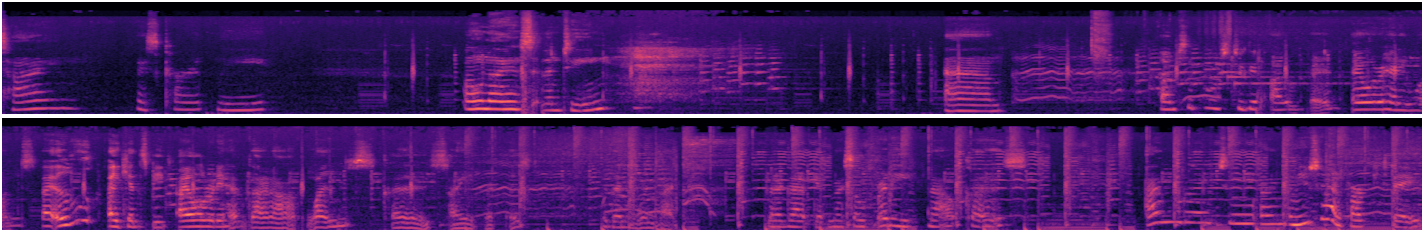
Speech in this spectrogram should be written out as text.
time is currently 0917. Um, I'm supposed to get out of bed. I already had once. I I can't speak. I already have gotten out once because I ate breakfast, but then I went back. But I gotta get myself ready now because I'm going to um, amusement park today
